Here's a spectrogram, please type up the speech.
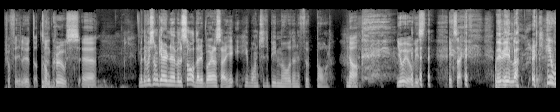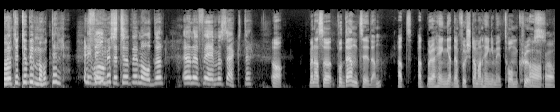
profil utåt. Tom Cruise, eh, men det var ju som Gary Neville sa där i början så här, he, he wants you to be more than a football. ja. Jo, jo, visst. Exakt. Det vill han verkligen. He wanted to be model. And He famous. wanted to be model and a famous actor. Ja. Men alltså på den tiden, att, att börja hänga, den första man hänger med är Tom Cruise. Ja. Ja.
